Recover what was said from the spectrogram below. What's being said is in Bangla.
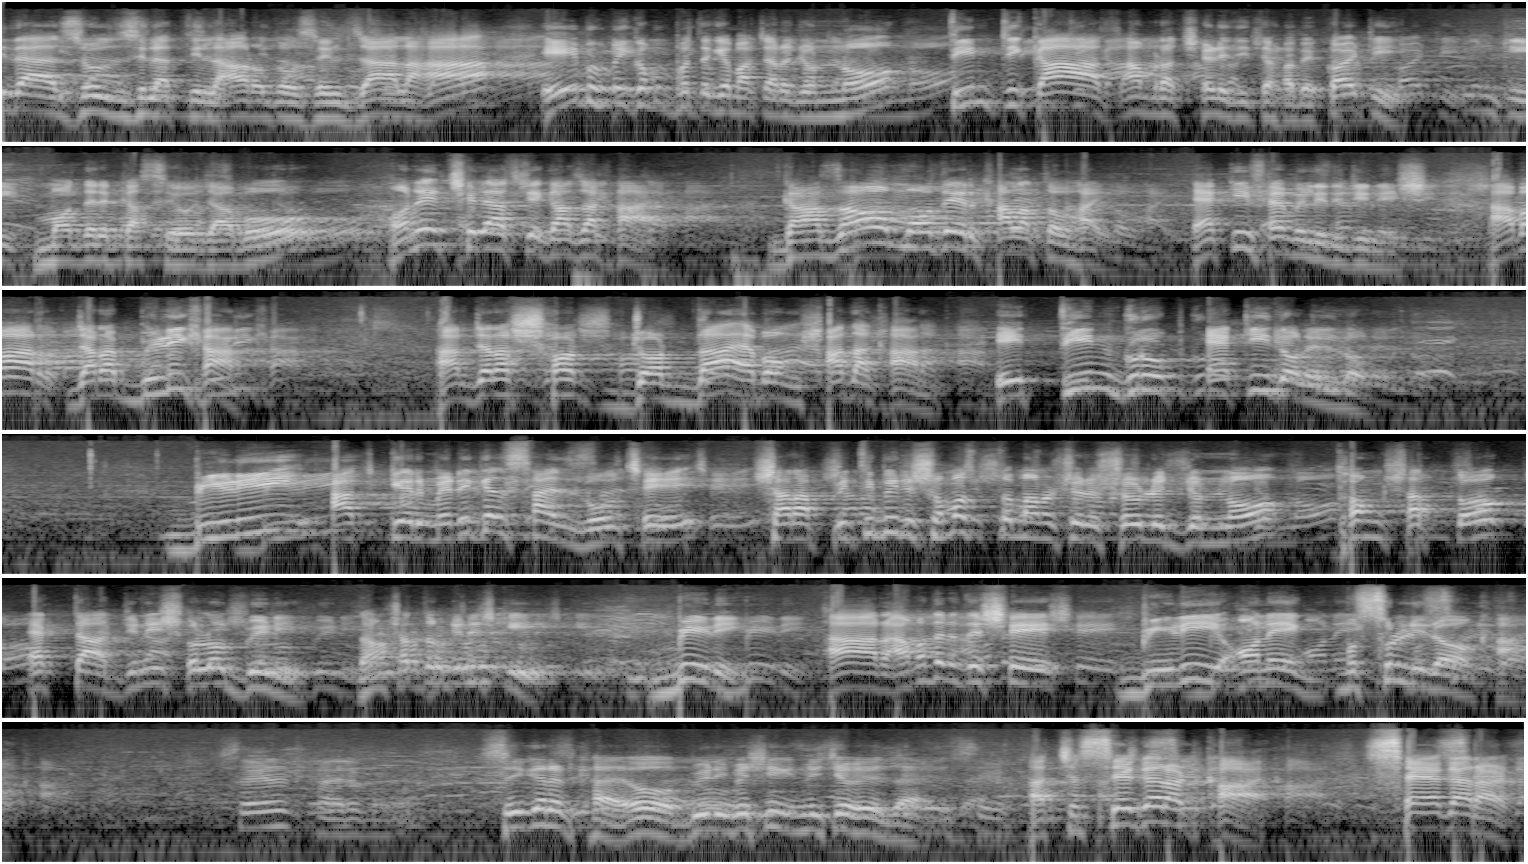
ইদা জুলজিলাতিল আরদু জিলজালাহা। এই ভূমিকম্প থেকে বাঁচার জন্য তিনটি কাজ আমরা ছেড়ে দিতে হবে। কয়টি? মদের কাছেও যাব। অনেক ছেলে আজকে গাঁজা খায়। গাঁজাও মদের খালাতো ভাই। একই ফ্যামিলির জিনিস। আবার যারা বিড়ি খান আর যারা জর্দা এবং সাদা খান, এই তিন গ্রুপ একই দলের লোক। বিড়ি আজকের মেডিকেল সায়েন্স বলছে সারা পৃথিবীর সমস্ত মানুষের শরীরের জন্য ধ্বংসাত্মক একটা জিনিস হলো বিড়ি। ধ্বংসাত্মক জিনিস কি? বিড়ি। আর আমাদের দেশে বিড়ি অনেক মুসল্লিরাও খায়। সিগারেট খায় সিগারেট খায় ও বিড়ি বেশি নিচে হয়ে যায়। আচ্ছা সিগারেট খায়। সিগারেট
